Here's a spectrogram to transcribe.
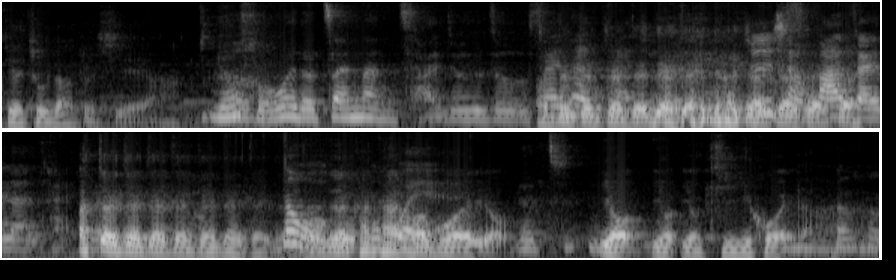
接触到这些啊。有所谓的灾难财，就是这个灾难财，对对对对对对，就是想发灾难财啊！对对对对对对对，那我就看看会不会有有有有机会啊。嗯哼，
